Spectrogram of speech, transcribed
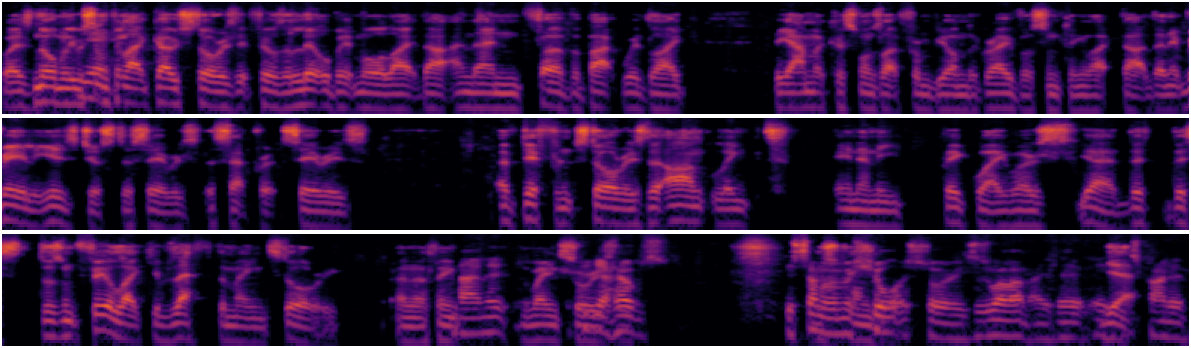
Whereas normally with Yeah. something like Ghost Stories, it feels a little bit more like that, and then further back with like the Amicus ones, like From Beyond the Grave or something like that, then it really is just a series, a separate series of different stories that aren't linked in any big way. Whereas, yeah, this, this doesn't feel like you've left the main story, and I think it, the main story it helps because some of them are shorter stories as well, aren't they? It's Yeah. kind of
